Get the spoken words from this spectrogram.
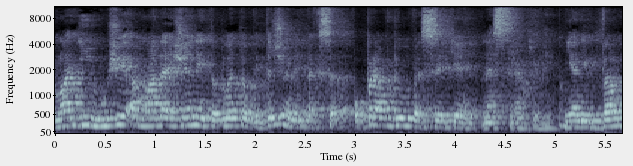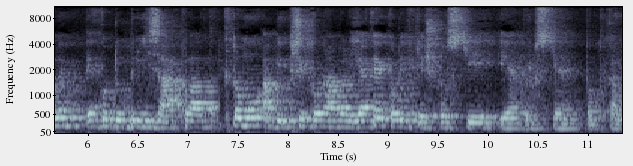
mladí muži a mladé ženy tohleto vydrželi, tak se opravdu ve světě nestratili. Měli velmi jako dobrý základ k tomu, aby překonávali jakékoliv těžkosti, je prostě potkali.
